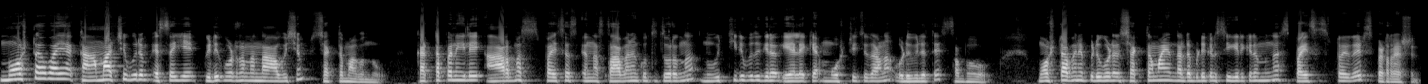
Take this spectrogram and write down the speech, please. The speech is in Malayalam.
മോഷ്ടാവായ കാമാക്ഷിപുരം എസ് ഐയെ പിടികൂടണമെന്ന ആവശ്യം ശക്തമാകുന്നു. കട്ടപ്പനയിലെ ആർമസ് സ്പൈസസ് എന്ന സ്ഥാപനം കുത്തി തുറന്ന് നൂറ്റി ഇരുപത് കിലോ ഏലയ്ക്ക മോഷ്ടിച്ചതാണ് ഒടുവിലത്തെ സംഭവം. മോഷ്ടാവിനെ പിടികൂടാൻ ശക്തമായ നടപടികൾ സ്വീകരിക്കണമെന്ന് സ്പൈസസ് ട്രേഡേഴ്സ് ഫെഡറേഷൻ.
